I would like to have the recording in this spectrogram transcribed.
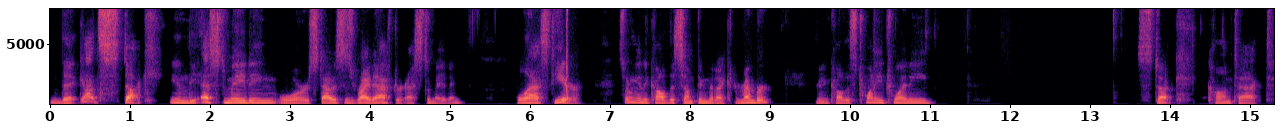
that got stuck in the estimating or statuses right after estimating last year. So I'm going to call this something that I can remember. I'm going to call this 2020 stuck contact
